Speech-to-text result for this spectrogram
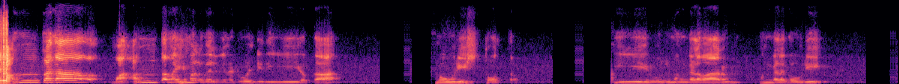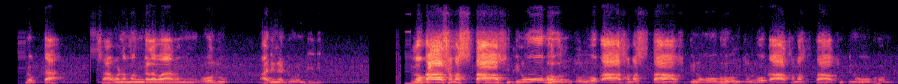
అంతగా మ- అంత మహిమలు వెలిగినటువంటిది ఈ యొక్క గౌరీ స్తోత్రం. ఈ రోజు మంగళవారం మంగళగౌరి యొక్క శ్రావణ మంగళవారం రోజు ఆడినటువంటిది. లోకా సమస్త సుఖినో భవంతు లోకా సమస్త సుఖినో భవంతు లోకా సమస్త సుఖినో భవంతు.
